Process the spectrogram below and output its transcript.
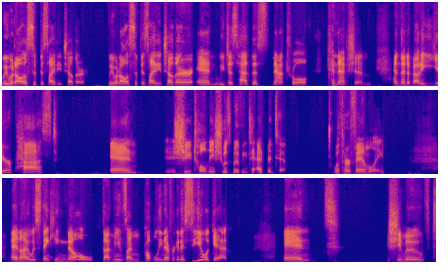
we would all sit beside each other. We would all sit beside each other, and we just had this natural connection. And then about a year passed, and she told me she was moving to Edmonton with her family. And I was thinking, no, that means I'm probably never going to see you again. And she moved.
